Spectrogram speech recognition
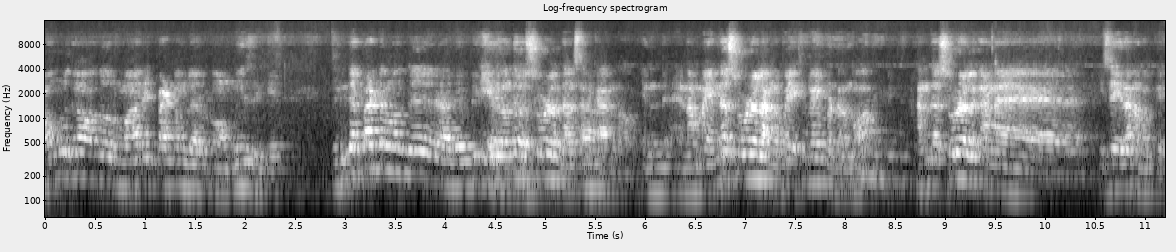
அவங்களுக்குலாம் வந்து ஒரு மாதிரி பேட்டர்ன்ல இருக்கும் மியூசிக்கு இந்த பேட்டர்ன் வந்து அது எப்படி இது வந்து ஒரு சூழல் தான் சார் காரணம். இந்த நம்ம என்ன சூழல் அங்க போய் எக்ஸ்பிளைன் பண்றோமோ அந்த சூழலுக்கான இசை தான் நமக்கு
